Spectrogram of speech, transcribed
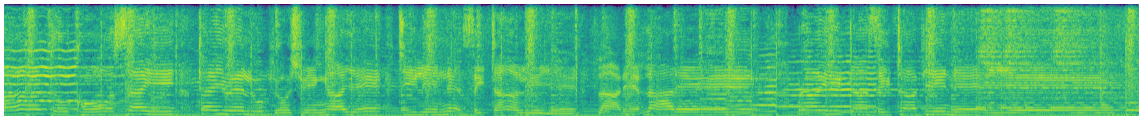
အာတို့ခေါ်ဆိုင်တန်ရွယ်လို့ပျော်ရွှင်ငါရဲ့ကြည်လင်တဲ့စိတ်ထားလေးရဲ့လှတယ်လှတယ်ပရိဒစိတ်ထားပြင်းနေရဲ့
